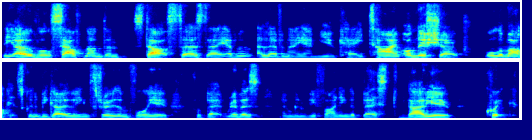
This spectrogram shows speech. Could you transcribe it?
the Oval? South London starts Thursday at 11 a.m. UK time. On this show, all the markets going to be going through them for you for Bet Rivers, and we're going to be finding the best value. Quick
